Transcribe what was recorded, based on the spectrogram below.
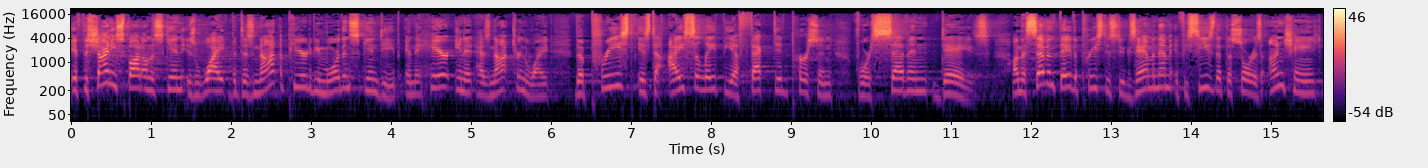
If the shiny spot on the skin is white but does not appear to be more than skin deep, and the hair in it has not turned white, the priest is to isolate the affected person for seven days. On the seventh day, the priest is to examine them. If he sees that the sore is unchanged,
